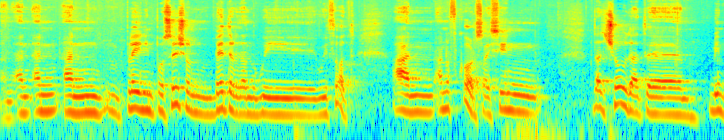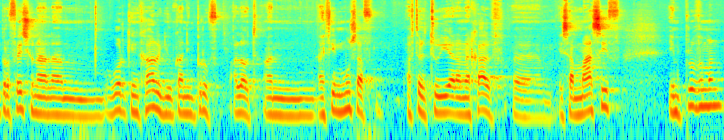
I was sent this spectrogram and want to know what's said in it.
and, and, and, and playing in possession better than we, we thought. And, and of course, I think that shows that uh, being professional and working hard, you can improve a lot. And I think Moussa, after two year and a half, um, is a massive improvement.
